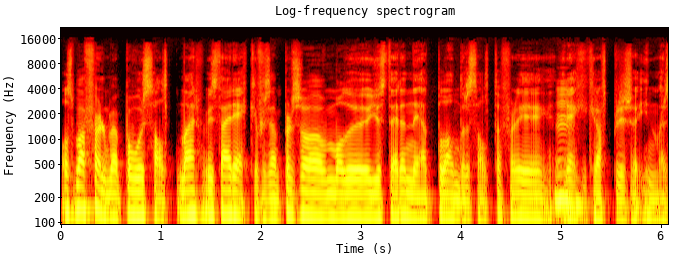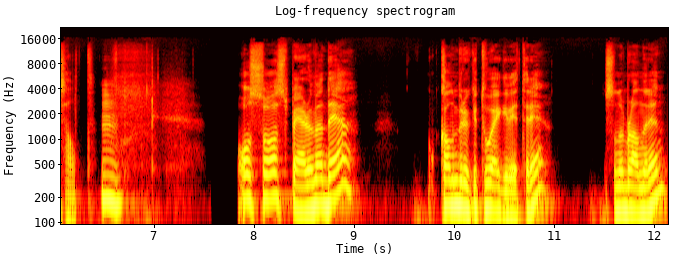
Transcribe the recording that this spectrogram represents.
og så bare følg med på hvor salten er. Hvis det er reker, for eksempel, så må du justere ned på det andre saltet, fordi rekekraft blir så innmari salt. Og så sper du med det. Kan du bruke to eggehviter i, som du blander inn.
